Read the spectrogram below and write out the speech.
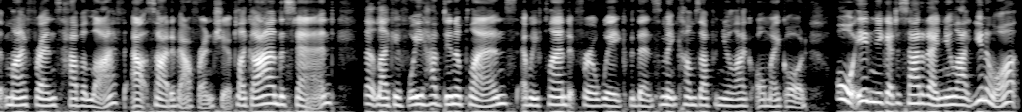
that my friends have a life outside of our friendship. Like I understand that like if we have dinner plans and we've planned it for a week, but then something comes up and you're like, oh my God. Or even you get to Saturday and you're like, you know what?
